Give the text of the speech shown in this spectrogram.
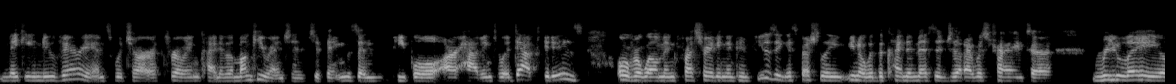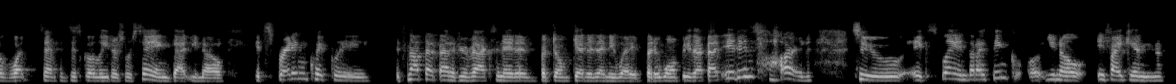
making new variants, which are throwing kind of a monkey wrench into things, and people are having to adapt. It is overwhelming, frustrating, and confusing, especially you know with the kind of message that I was trying to relay of what San Francisco leaders were saying that you know it's spreading quickly it's not that bad if you're vaccinated, but don't get it anyway, but it won't be that bad. It is hard to explain, but I think, you know, if I can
